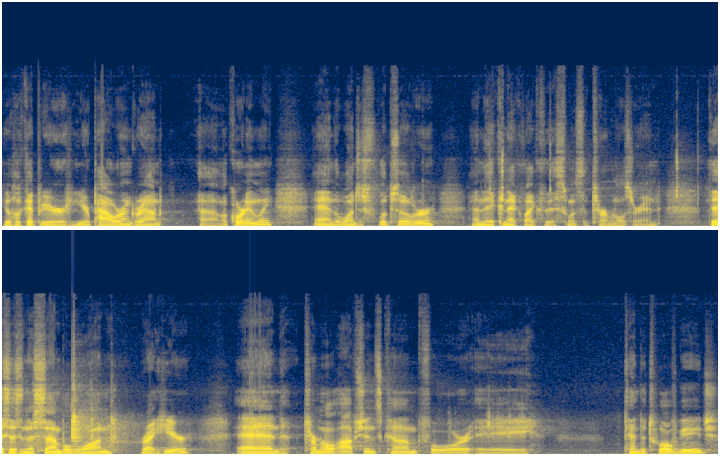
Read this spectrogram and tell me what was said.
you'll hook up your your power and ground uh, accordingly, and the one just flips over, and they connect like this once the terminals are in. This is an assembled one right here, and terminal options come for a 10 to 12 gauge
